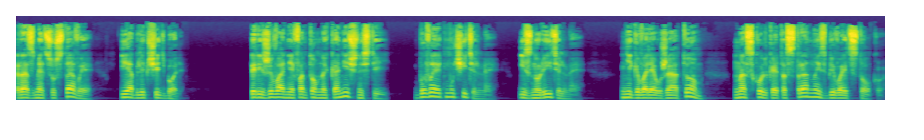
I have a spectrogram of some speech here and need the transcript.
размять суставы и облегчить боль. Переживания фантомных конечностей бывают мучительные, изнурительные, не говоря уже о том, насколько это странно избивает с толку.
